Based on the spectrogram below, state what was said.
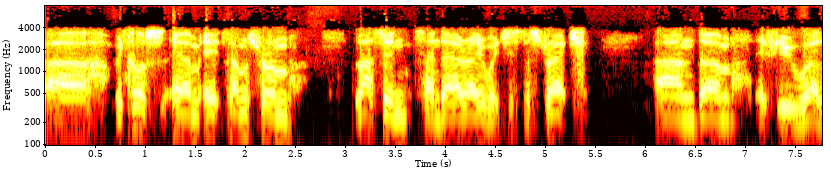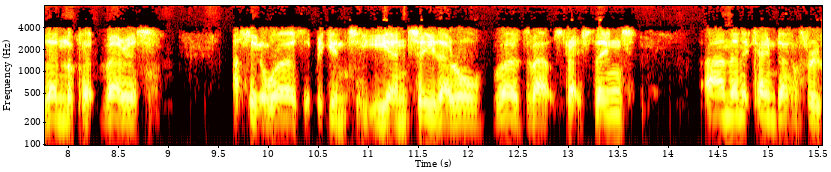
uh, because um, it comes from Latin tendere, which is to stretch. And um, if you uh, then look at various Latin words that begin T E N T, they're all words about stretched things. And then it came down through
